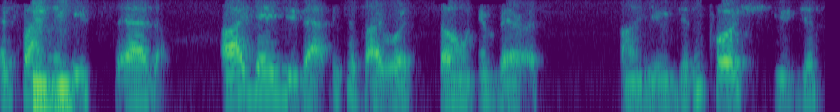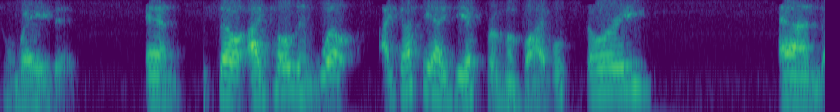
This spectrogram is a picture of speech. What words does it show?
And finally Mhm. he said, I gave you that because I was so embarrassed. Uh, you didn't push, you just waited. And so I told him, well, I got the idea from a Bible story and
